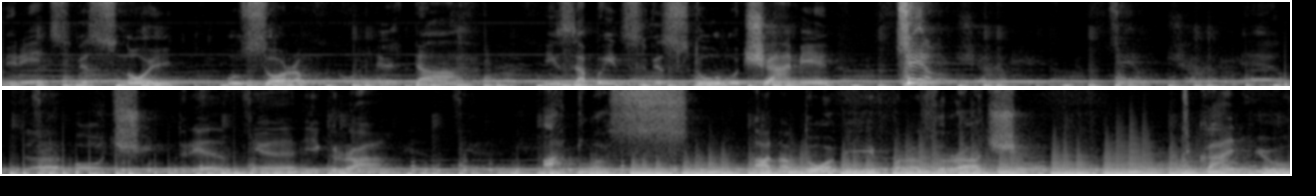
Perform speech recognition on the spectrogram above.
умереть весной узором льда и забыть звезду лучами тела. Это очень древняя игра. Атлас анатомии прозрачен. Тканью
